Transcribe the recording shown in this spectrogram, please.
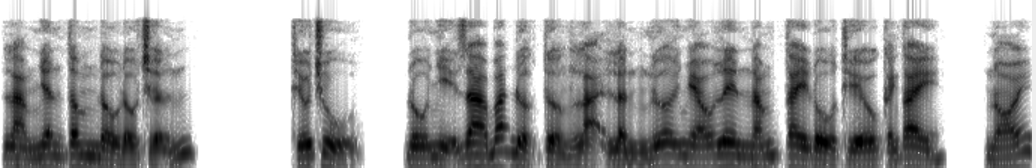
làm nhân tâm đầu đầu chấn. Thiếu chủ, đồ nhị ra bắt được tưởng lại lần nữa nhéo lên nắm tay đồ thiếu cánh tay, nói,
